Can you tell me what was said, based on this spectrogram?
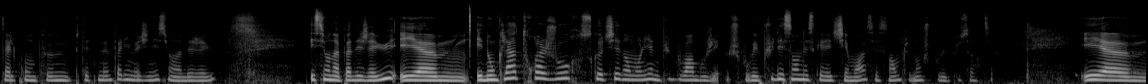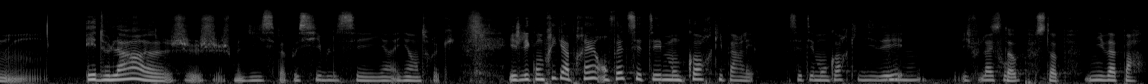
telle qu'on peut peut-être même pas l'imaginer si on a déjà eu. Et si on n'a pas déjà eu. Et, euh, et donc là, trois jours scotchée dans mon lit à ne plus pouvoir bouger. Je pouvais plus descendre l'escalier de chez moi, c'est simple, donc je pouvais plus sortir. Et, euh, et de là, euh, je, je- je me dis, c'est pas possible, c'est- il y, a- il y a un truc. Et je l'ai compris qu'après, en fait, c'était mon corps qui parlait. C'était mon corps qui disait, Mhm. Il faut- là, il faut Stop. stop, n'y va pas,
